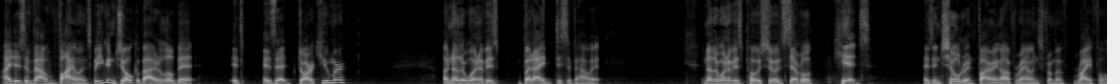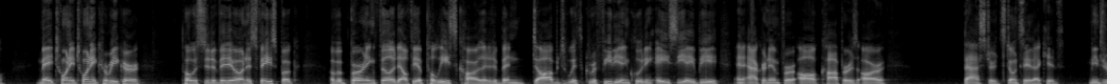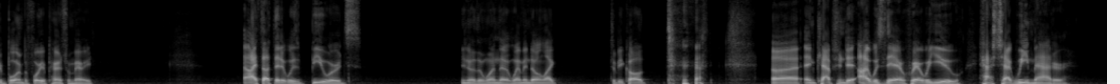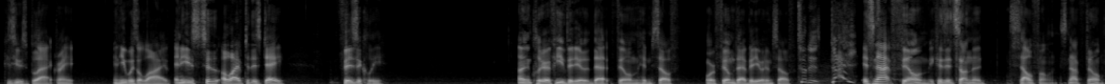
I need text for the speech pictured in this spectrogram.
I disavow violence, but you can joke about it a little bit. It's is that dark humor? Another one of his, but I disavow it. Another one of his posts showed several kids, as in children, firing off rounds from a rifle. May 2020, Carriker posted a video on his Facebook of a burning Philadelphia police car that had been daubed with graffiti, including ACAB, an acronym for All Coppers Are Bastards. Don't say that, kids. It means you're born before your parents were married. I thought that it was B words. You know, the one that women don't like to be called. uh, and captioned it, I was there, where were you? Hashtag we matter. Because he was black, right? And he was alive. And he's to, alive to this day, physically. Unclear if he videoed that film himself or filmed that video himself. to this day. It's not film because it's on the cell phone. It's not film.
